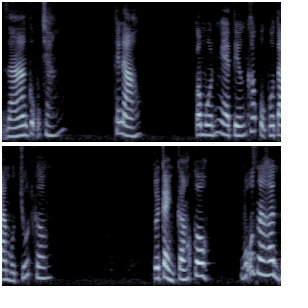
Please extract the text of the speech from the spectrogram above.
da cũng trắng. Thế nào? Có muốn nghe tiếng khóc của cô ta một chút không? Tôi cảnh cáo cô, Vũ Gia Hân,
